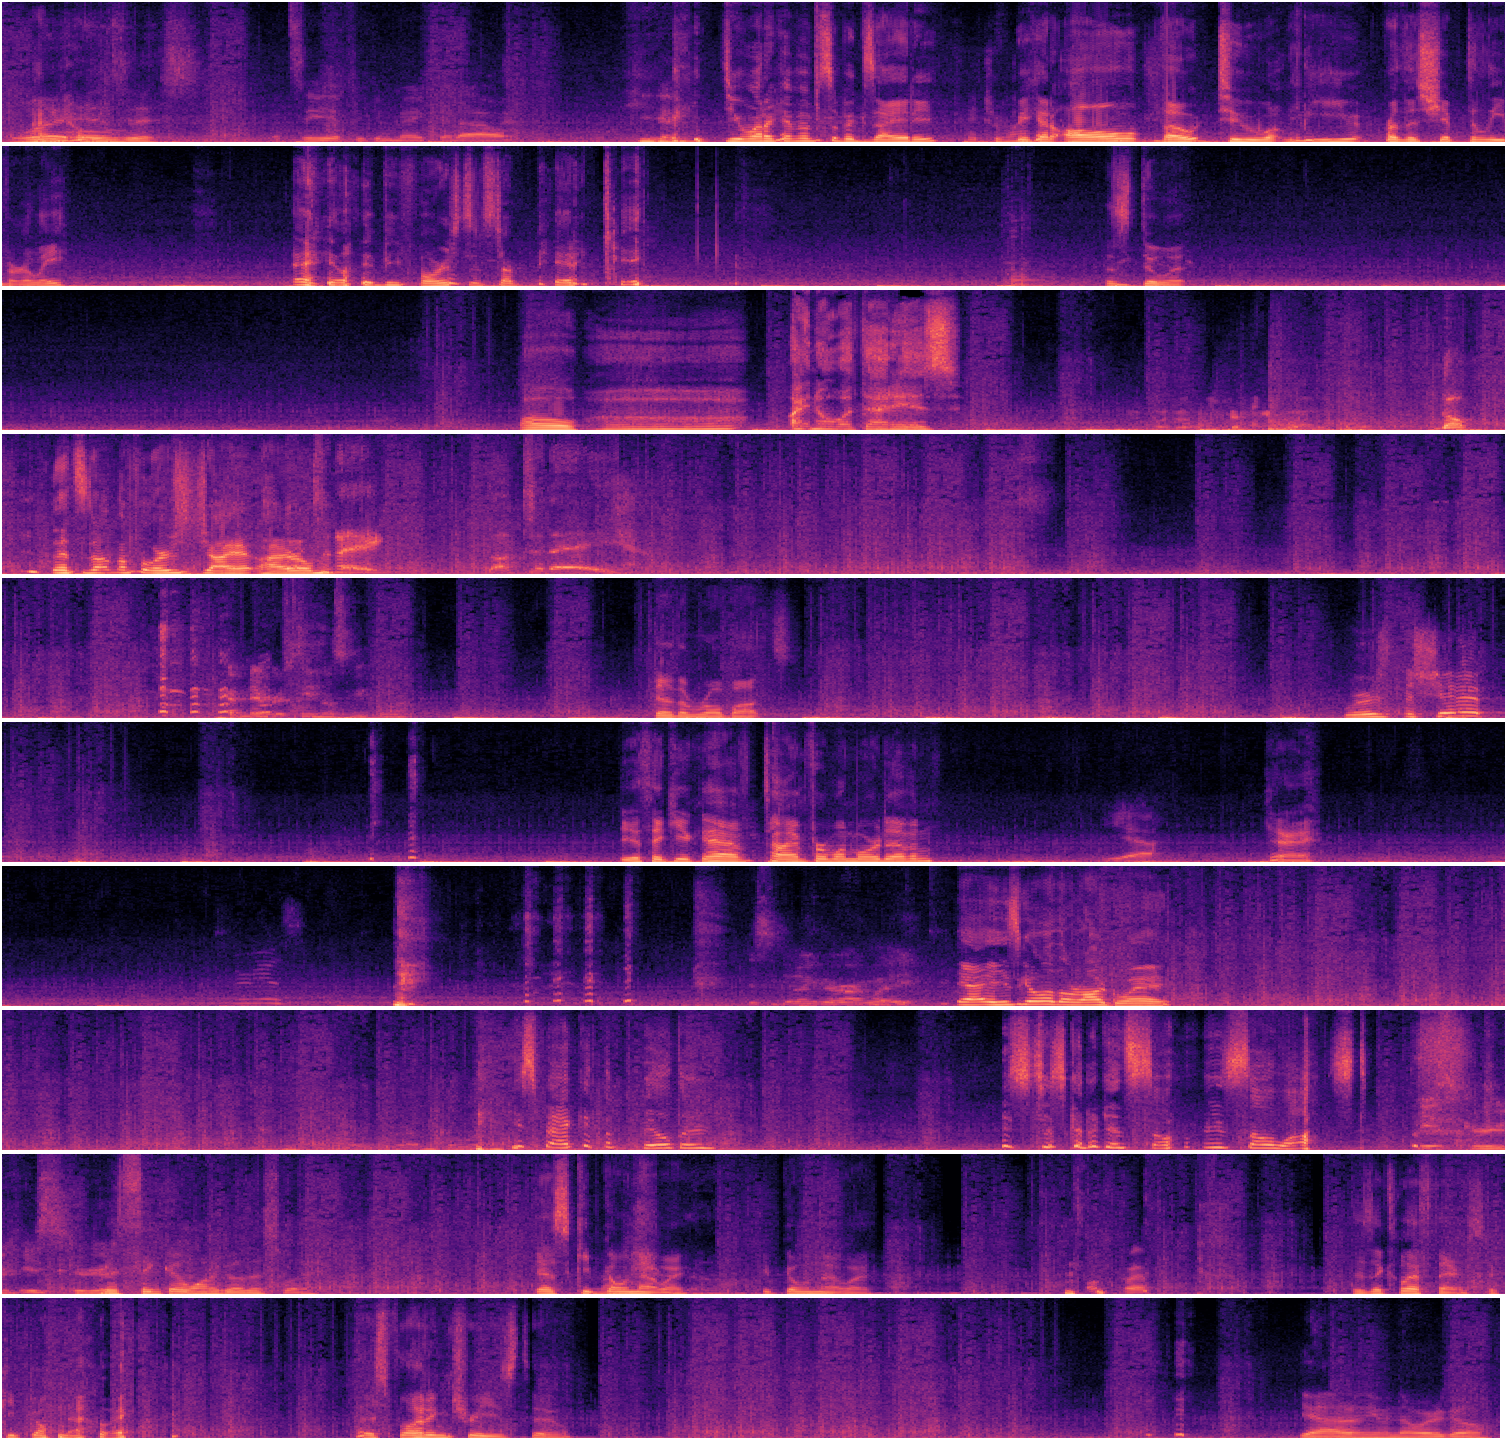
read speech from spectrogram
What I know. is this? Let's see if we can make it out. Yeah. Do you want to give him some anxiety? We could all vote to leave for the ship to leave early. And he'll be forced to start panicking. Let's do it. Oh, I know what that is. Nope. That's not the forest giant, Hiram. today. Not today. Seen those before. They're the robots. Where's the ship? Do you think you can have time for one more, Devin? Yeah. Okay. Serious. Is he going the wrong way? Yeah, he's going the wrong way. He's back in the building. He's just gonna get so he's so lost. He's screwed. He's I think I want to go this way. Yes, keep going that way. Keep going that way. Okay. There's a cliff there, so keep going that way. There's floating trees too. Yeah, I don't even know where to go.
